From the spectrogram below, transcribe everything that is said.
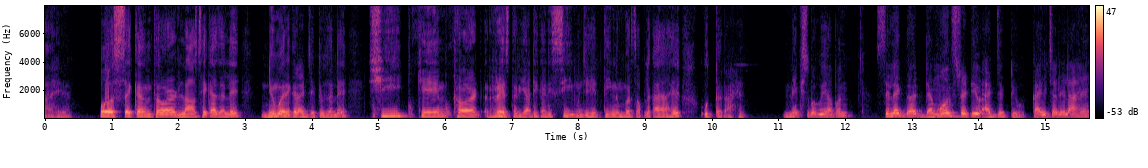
आहे? फर्स्ट सेकंड थर्ड लास्ट हे काय झाले? न्यूमरिकल ॲडजेक्टिव्ह झाले. शी केम थर्ड रेस तर या ठिकाणी सी म्हणजे हे तीन नंबरचं आपलं काय आहे? उत्तर आहे. नेक्स्ट बघूया आपण. सिलेक्ट द डेमॉन्स्ट्रेटिव्ह ॲडजेक्टिव्ह काय विचारलेलं आहे?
